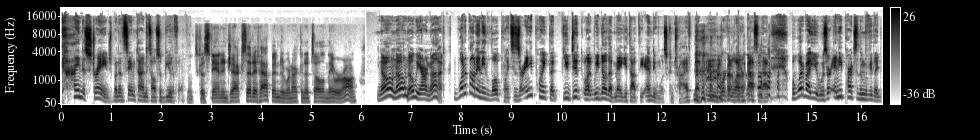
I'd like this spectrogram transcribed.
kind of strange, but at the same time, it's also beautiful. That's because Stan and Jack said it happened, and we're not going to tell them they were wrong. No, no, no, we are not. What about any low points? Is there any point that you did? Well, we know that Maggie thought the ending was contrived, but mm, we're going to let her pass on that. But what about you? Was there any parts of the movie that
